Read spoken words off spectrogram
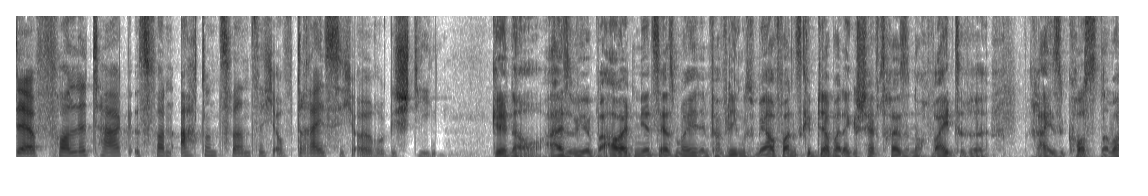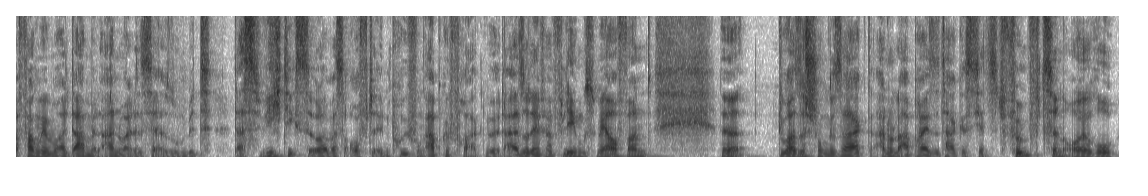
der volle Tag ist von 28 auf 30 Euro gestiegen. Genau, also wir bearbeiten jetzt erstmal den Verpflegungsmehraufwand. Es gibt ja bei der Geschäftsreise noch weitere Reisekosten, aber fangen wir mal damit an, weil das ist ja so mit das Wichtigste oder was oft in Prüfung abgefragt wird. Also der Verpflegungsmehraufwand, ne, du hast es schon gesagt, An- und Abreisetag ist jetzt 15 Euro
